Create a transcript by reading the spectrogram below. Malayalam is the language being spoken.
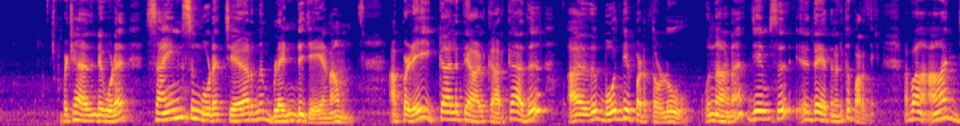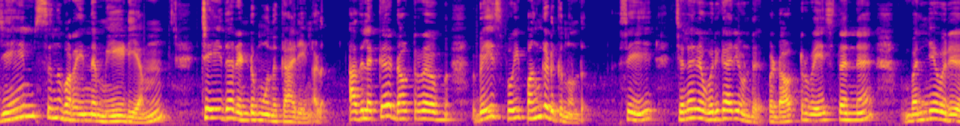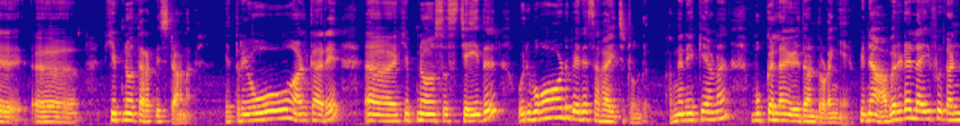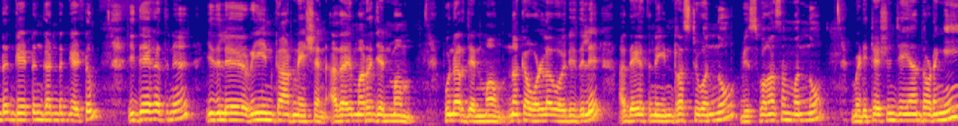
പക്ഷേ അതിന്റെ കൂടെ സയൻസും കൂടെ ചേർന്ന് ബ്ലെൻഡ് ചെയ്യണം. അപ്പോഴേ ഇക്കാലത്തെ ആൾക്കാർക്ക് അത് അത് ബോധ്യപ്പെടുത്തുള്ളൂ. എന്നാണ് ജെയിംസ് ഇദ്ദേഹത്തിനടുത്ത് പറഞ്ഞത്. അപ്പോൾ ആ ജെയിംസ് എന്ന് പറയുന്ന മീഡിയം ചെയ്ത രണ്ട് മൂന്ന് കാര്യങ്ങൾ. അതിലൊക്കെ ഡോക്ടർ വേസ് പോയി പങ്കെടുക്കുന്നുണ്ട്. സി ചിലർ ഒരു കാര്യമുണ്ട്. ഇപ്പോൾ ഡോക്ടർ വേസ് തന്നെ വലിയ ഒരു ഹിപ്നോ തെറപ്പിസ്റ്റാണ് എത്രയോ ആൾക്കാരെ ഹിപ്നോസിസ് ചെയ്ത് ഒരുപാട് പേരെ സഹായിച്ചിട്ടുണ്ട്. അങ്ങനെയൊക്കെയാണ് ബുക്കെല്ലാം എഴുതാൻ തുടങ്ങിയത് പിന്നെ അവരുടെ ലൈഫ് കണ്ടും കേട്ടും കണ്ടും കേട്ടും ഇദ്ദേഹത്തിന് ഇതിൽ റീഇൻകാർണേഷൻ അതായത് മറുജന്മം പുനർജന്മം എന്നൊക്കെ ഉള്ള ഒരിതിൽ അദ്ദേഹത്തിന് ഇൻട്രസ്റ്റ് വന്നു വിശ്വാസം വന്നു മെഡിറ്റേഷൻ ചെയ്യാൻ തുടങ്ങി.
